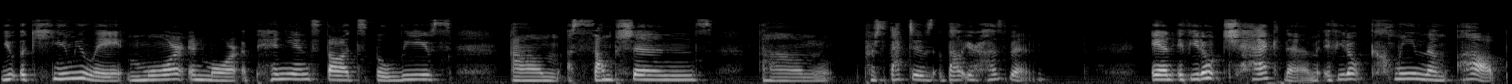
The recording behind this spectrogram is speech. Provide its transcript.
you accumulate more and more opinions, thoughts, beliefs, um, assumptions, um, perspectives about your husband. And if you don't check them, if you don't clean them up,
